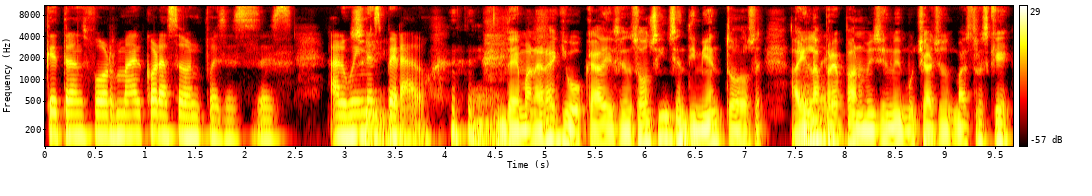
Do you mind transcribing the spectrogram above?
que, transforma el corazón pues es, es algo inesperado. De manera equivocada dicen, son sin sentimientos. Ahí en la prepa me dicen mis muchachos, maestro, es que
